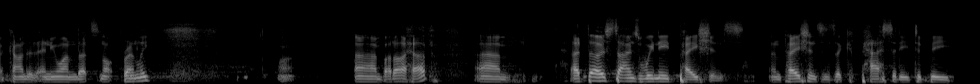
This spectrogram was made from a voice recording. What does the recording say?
encountered anyone that's not friendly, um, but I have. Um, at those times, we need patience. And patience is the capacity to be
